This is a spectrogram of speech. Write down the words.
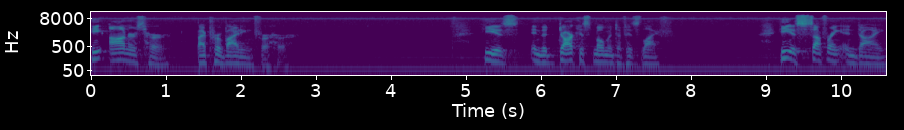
He honors her by providing for her. He is in the darkest moment of his life. He is suffering and dying.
